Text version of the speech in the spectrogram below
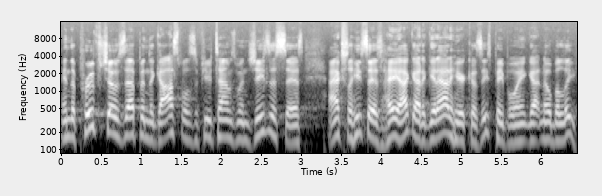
And the proof shows up in the Gospels a few times when Jesus says, actually, he says, Hey, I got to get out of here because these people ain't got no belief.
